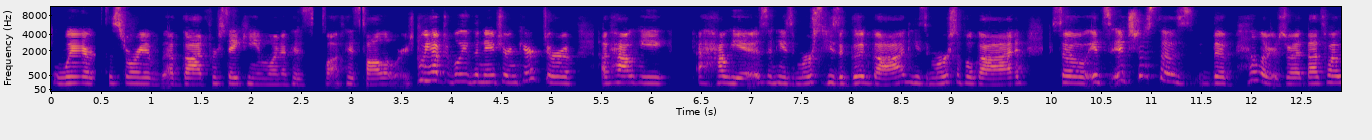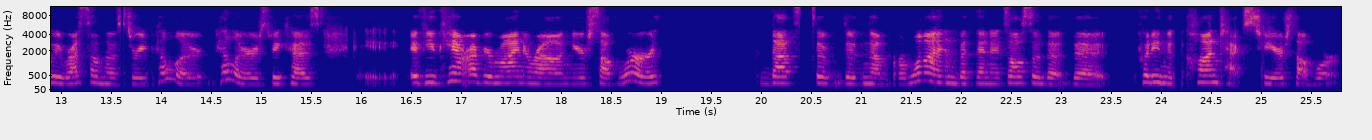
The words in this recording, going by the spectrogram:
where it's the story of, of God forsaking one of his of his followers. We have to believe the nature and character of of how he how he is and he's merc- he's a good god he's a merciful god. So it's it's just those the pillars right? That's why we rest on those three pillar pillars because if you can't wrap your mind around your self-worth that's the the number one but then it's also the the putting the context to your self-work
